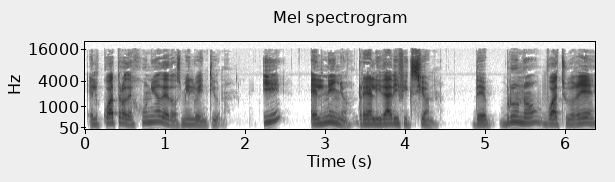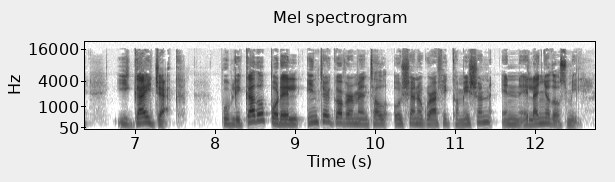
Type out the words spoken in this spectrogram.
el 4 de junio de 2021. Y El Niño, Realidad y Ficción, de Bruno Voiturier y Guy Jack, publicado por el Intergovernmental Oceanographic Commission en el año 2000.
